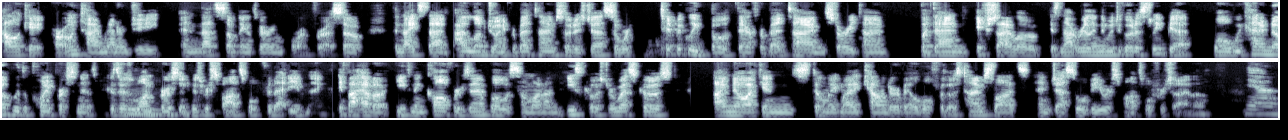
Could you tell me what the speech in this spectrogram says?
allocate our own time and energy. And that's something that's very important for us. So the nights that I love joining for bedtime, so does Jess. So we're typically both there for bedtime and story time. But then if Shiloh is not really in the mood to go to sleep yet, well, we kind of know who the point person is because there's mm. one person who's responsible for that evening. If I have an evening call, for example, with someone on the East Coast or West Coast, I know I can still make my calendar available for those time slots, and Jess will be responsible for Shiloh. Yeah.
